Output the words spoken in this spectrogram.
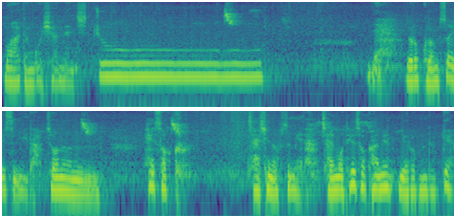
뭐 하던 곳이었는지 쭉, 네, 요렇게 써 있습니다. 저는 해석 자신 없습니다. 잘못 해석하면 여러분들께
